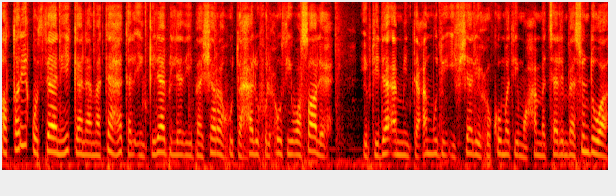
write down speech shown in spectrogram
الطريق الثاني كان متاهة الانقلاب الذي باشره تحالف الحوثي وصالح ابتداء من تعمد إفشال حكومة محمد سالم باسندوة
